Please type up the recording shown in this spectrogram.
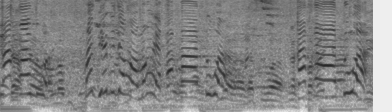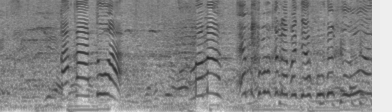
Kakak tua. Mas dia bisa ngomong ya kakak tua. Kakak tua. Kakak tua. Kakak tua. Mama, eh mama kenapa jamurnya keluar?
